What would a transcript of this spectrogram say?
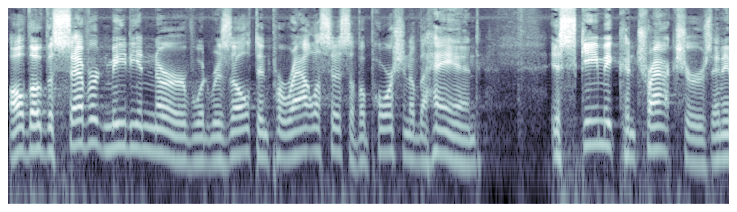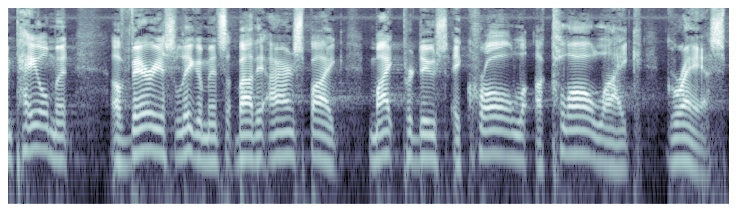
Although the severed median nerve would result in paralysis of a portion of the hand, ischemic contractures and impalement of various ligaments by the iron spike might produce a, a claw like grasp.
